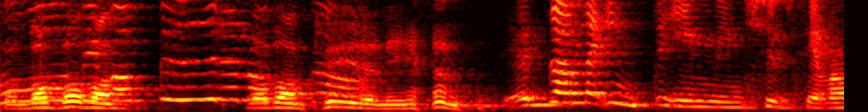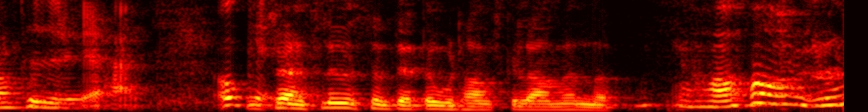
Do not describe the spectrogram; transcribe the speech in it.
Vad, vad, det är var, vampyren vad vampyren igen? Blanda inte in min tjusiga vampyr i det här. Okej. Translucent är ett ord han skulle använda. Ja, jo.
